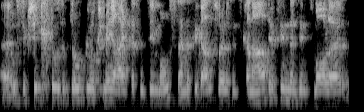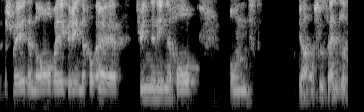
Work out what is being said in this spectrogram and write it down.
äh, aus der Geschichte heraus zurückschaust, mehrheitlich sind es immer Ausländer, sie ganz früher sind es Kanadier gewesen, dann sind es mal äh, Schweden, Norweger, äh, Finnen reingekommen. Und ja, schlussendlich,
